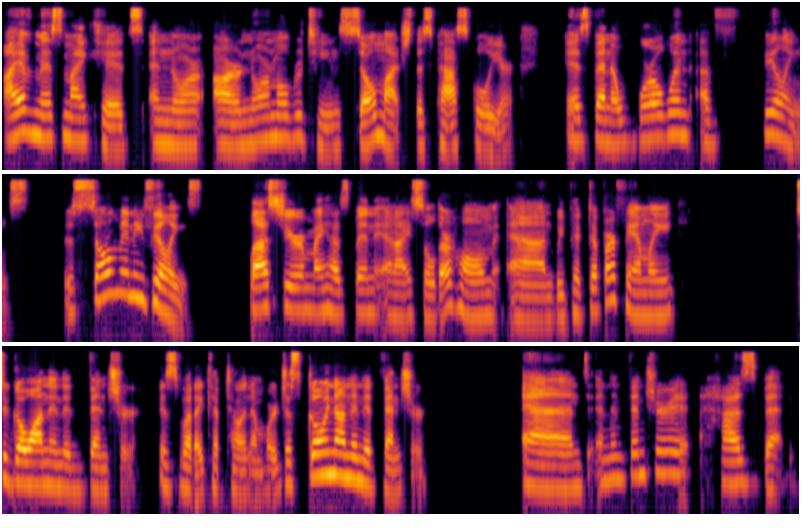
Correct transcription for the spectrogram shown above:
I have missed my kids and nor our normal routines so much this past school year. It has been a whirlwind of feelings. There's so many feelings. Last year, my husband and I sold our home and we picked up our family to go on an adventure, is what I kept telling him. We're just going on an adventure. And an adventure it has been.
